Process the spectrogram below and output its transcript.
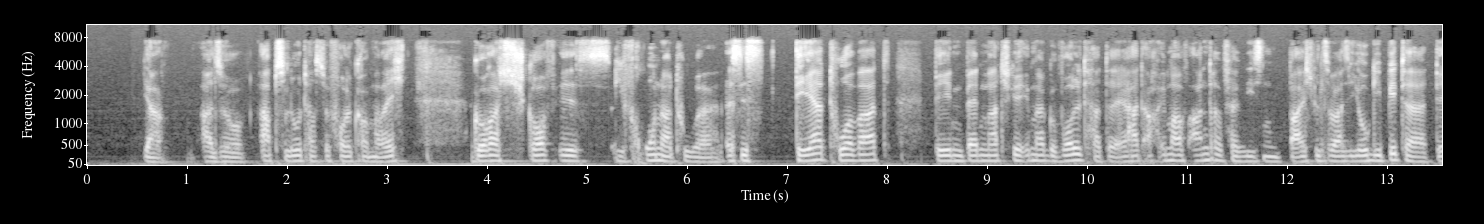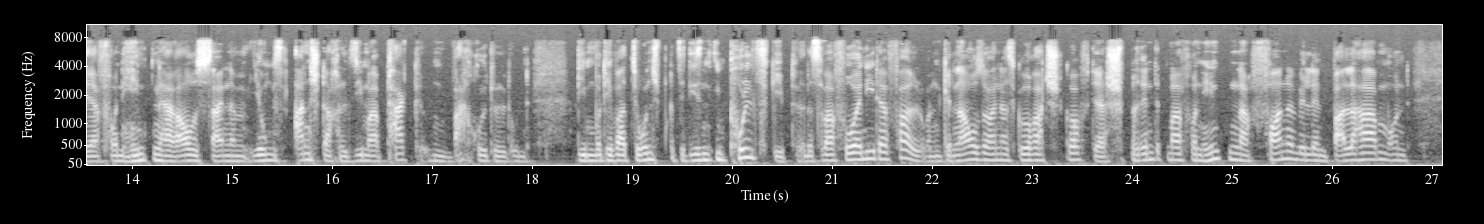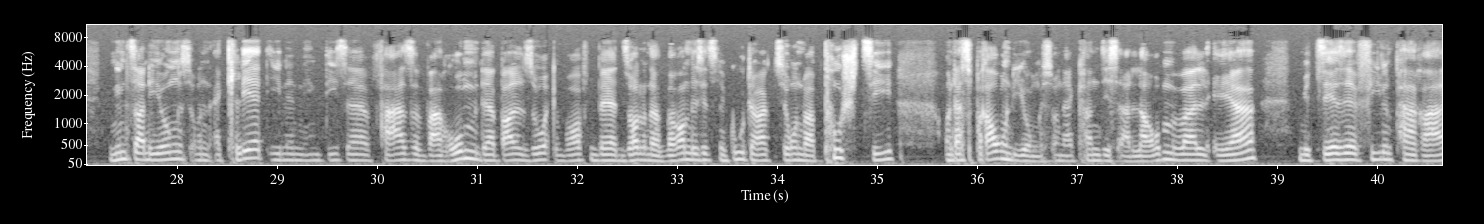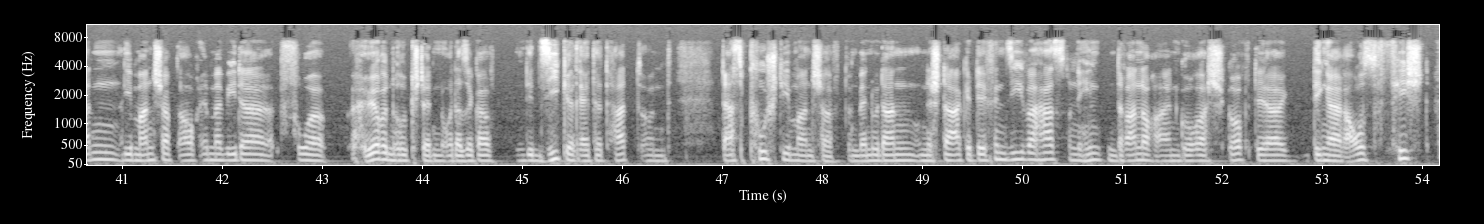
Ja, also absolut hast du vollkommen recht. Goras Goff ist die Frohnatur. Es ist der Torwart, den Ben Matschke immer gewollt hatte. Er hat auch immer auf andere verwiesen, beispielsweise Yogi Bitter, der von hinten heraus seinem Jungs anstachelt, sie mal packt und wachrüttelt und die Motivationsspritze, diesen Impuls gibt. Das war vorher nie der Fall. Und genauso einer Skoratschkow, der sprintet mal von hinten nach vorne, will den Ball haben und nimmt seine Jungs und erklärt ihnen in dieser Phase, warum der Ball so geworfen werden soll oder warum das jetzt eine gute Aktion war, pusht sie und das brauchen die Jungs. Und er kann sich erlauben, weil er mit sehr, sehr vielen Paraden die Mannschaft auch immer wieder vor höheren Rückständen oder sogar den Sieg gerettet hat. Und das pusht die Mannschaft. Und wenn du dann eine starke Defensive hast und hinten dran noch einen Goraschkow, der Dinger rausfischt,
